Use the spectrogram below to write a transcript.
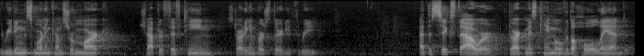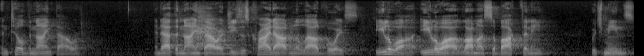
The reading this morning comes from Mark chapter 15, starting in verse 33. At the sixth hour, darkness came over the whole land until the ninth hour. And at the ninth hour, Jesus cried out in a loud voice, Eloi, Eloi, lama sabachthani, which means,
